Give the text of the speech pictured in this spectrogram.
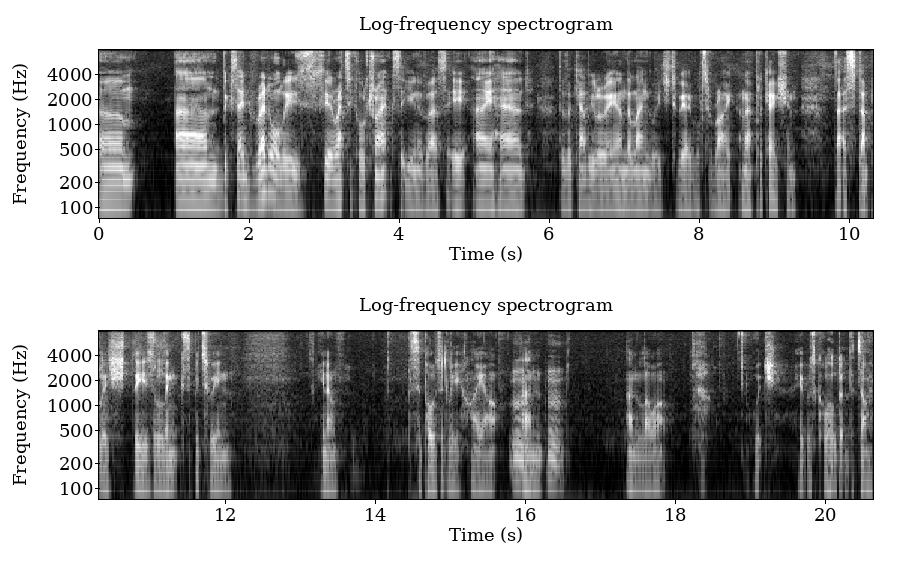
Um, and because I'd read all these theoretical tracks at university, I had the vocabulary and the language to be able to write an application that established these links between, you know, supposedly high art Mm. and Mm. and low art, which it was called at the time.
